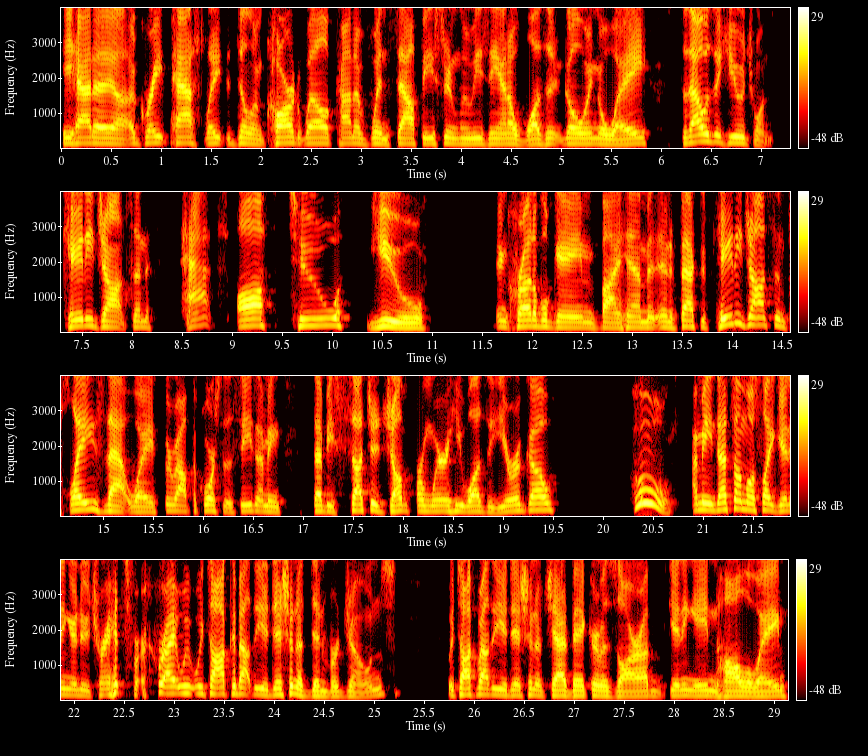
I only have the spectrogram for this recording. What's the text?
He had a, a great pass late to Dylan Cardwell, kind of when Southeastern Louisiana wasn't going away. So that was a huge one. KD Johnson, hats off to you. Incredible game by him. And, and in fact, if KD Johnson plays that way throughout the course of the season, I mean, that'd be such a jump from where he was a year ago. Who? I mean, that's almost like getting a new transfer, right? We, we talked about the addition of Denver Jones. We talked about the addition of Chad Baker Mazara, getting Aden Holloway,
